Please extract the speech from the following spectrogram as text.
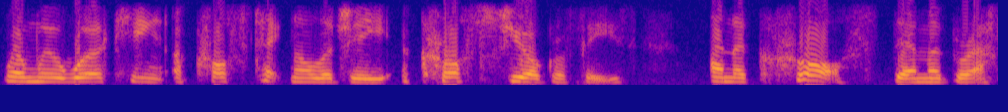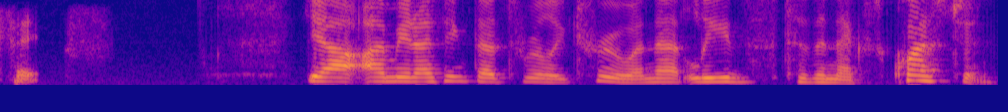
when we're working across technology, across geographies, and across demographics. Yeah, I mean, I think that's really true. And that leads to the next question.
